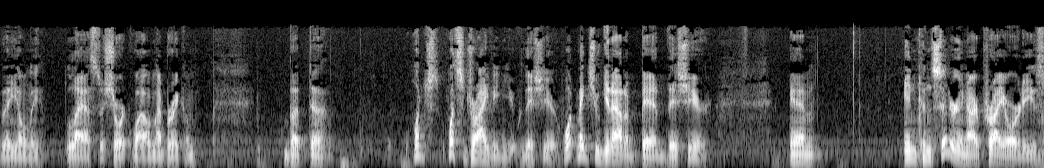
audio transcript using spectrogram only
They only last a short while and I break them. But uh, what's, what's driving you this year? What makes you get out of bed this year? And in considering our priorities,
